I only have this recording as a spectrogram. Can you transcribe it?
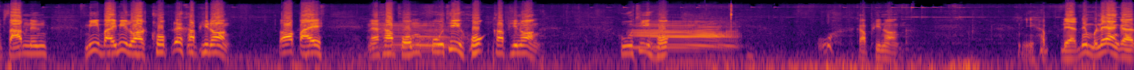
ฟสามหนึ่งมีใบมีหลอดครบด้วยครับพี่น้อง ต่อไปนะครับ ผมครูที่หกครับพี่น้องครูที่หกครับพี่น้องนี่ครับแดดนี่หมดแรงกับ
